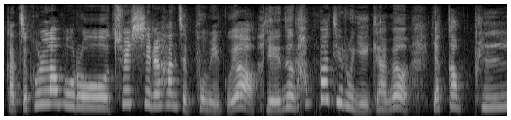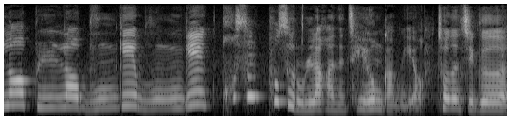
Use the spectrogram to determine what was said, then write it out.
같이 콜라보로 출시를 한 제품이고요. 얘는 한마디로 얘기하면 약간 blur blur 뭉게 뭉게 포슬포슬 올라가는 제형감이에요. 저는 지금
